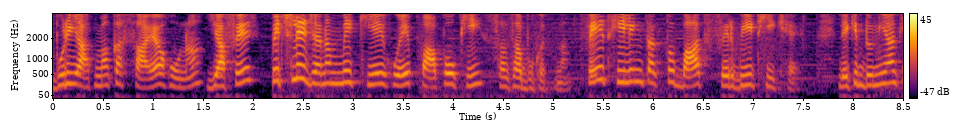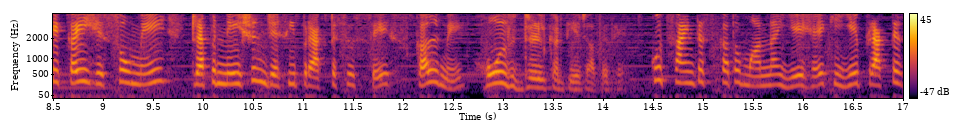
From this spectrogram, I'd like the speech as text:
बुरी आत्मा का साया होना या फिर पिछले जन्म में किए हुए पापों की सजा भुगतना। फेथ हीलिंग तक तो बात फिर भी ठीक है। लेकिन दुनिया के कई हिस्सों में ट्रेपनेशन जैसी प्रैक्टिसेस से स्कल में होल्स ड्रिल कर दिए जाते थे। कुछ साइंटिस्ट का तो मानना ये है कि ये प्रैक्टिस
